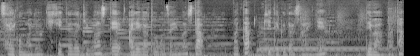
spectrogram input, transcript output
最後までお聴きいただきましてありがとうございました。また聞いてくださいね。ではまた。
